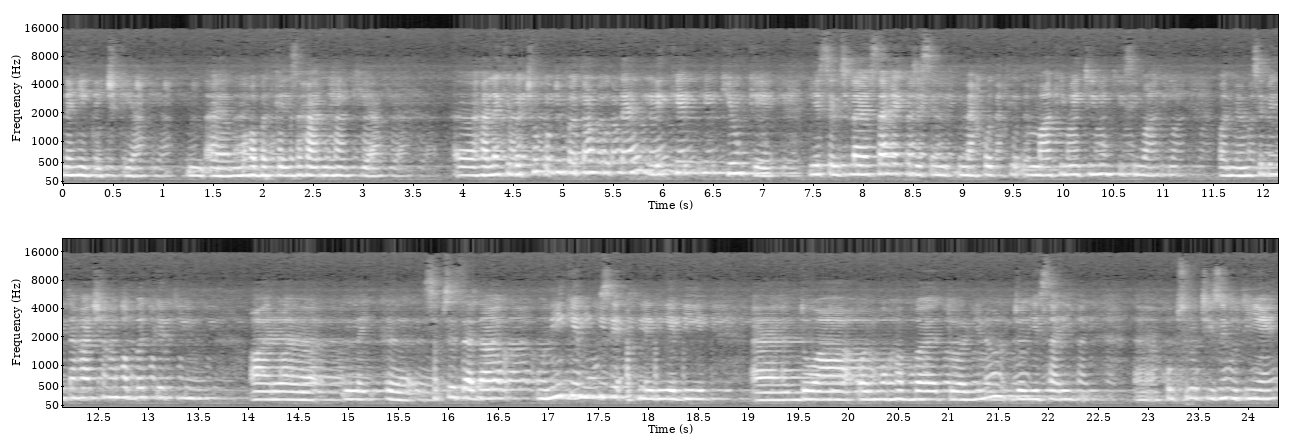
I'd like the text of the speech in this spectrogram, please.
नहीं कुछ किया मोहब्बत का इजहार नहीं किया। हालाँकि बच्चों को भी पता होता है, लेकिन क्योंकि ये सिलसिला ऐसा है कि जैसे मैं खुद माँ की बेटी हूँ, किसी माँ की, और मैं उनसे बेतहाशा मोहब्बत करती हूँ और लाइक सबसे ज़्यादा उन्हीं के मुँह से अपने लिए भी दुआ और मोहब्बत और यू नो जो ये सारी खूबसूरत चीज़ें होती हैं,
